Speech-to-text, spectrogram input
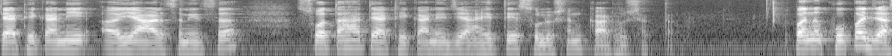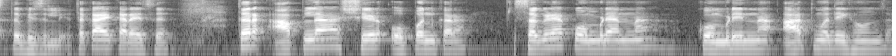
त्या ठिकाणी या अडचणीचं स्वतः त्या ठिकाणी जे आहे ते सोल्युशन काढू शकतात. पण खूपच जास्त भिजली तर काय करायचं? तर आपला शेड ओपन करा. सगळ्या कोंबड्यांना कोंबडींना आतमध्ये घेऊन जा.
